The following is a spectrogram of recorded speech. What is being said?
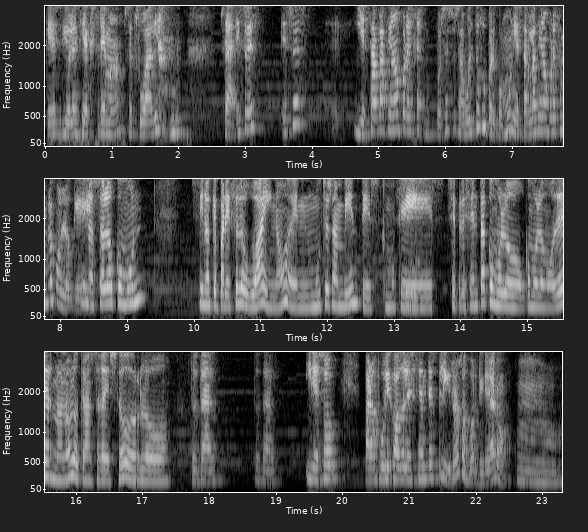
que es violencia extrema sexual, o sea, eso es, eso es y está relacionado, por ejemplo, pues eso se ha vuelto súper común y está relacionado, por ejemplo, con lo que Sí, no solo común, sino que parece lo guay, ¿no? En muchos ambientes, como que se presenta como lo, como lo moderno, ¿no? Lo transgresor, lo... Total, total. Y de eso, para un público adolescente es peligroso, porque claro, mm,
